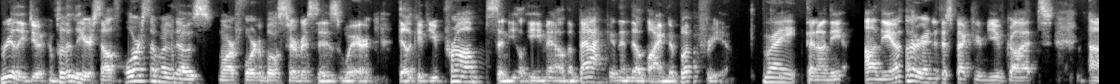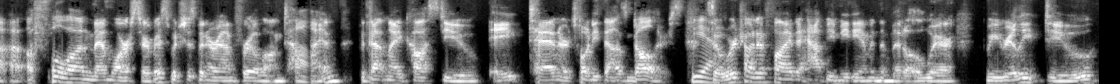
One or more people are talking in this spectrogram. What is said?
really do it completely yourself, or some of those more affordable services where they'll give you prompts and you'll email them back and then they'll bind a book for you. Right. Then on the on the other end of the spectrum, you've got uh, a full on memoir service, which has been around for a long time, but that might cost you eight, ten, or twenty thousand dollars. Yeah. So we're trying to find a happy medium in the middle where we really do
